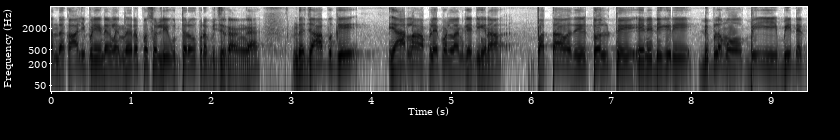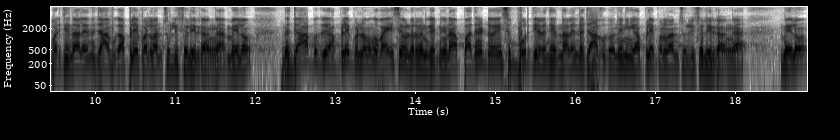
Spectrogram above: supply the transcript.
அந்த காலி பணியிடங்களை நிரப்ப சொல்லி உத்தரவு பிறப்பிச்சிருக்காங்க இந்த ஜாப்புக்கு யாரெல்லாம் அப்ளை பண்ணலான்னு கேட்டிங்கன்னா பத்தாவது twelfth any degree diploma BE BTech படிச்சிருந்தாலே இந்த ஜாபுக்கு அப்ளை பண்ணலாம்னு சொல்லி சொல்லியிருக்காங்க. மேலும் இந்த ஜாபுக்கு அப்ளை பண்ணவங்க வயசு எவ்வளோ இருக்குன்னு கேட்டிங்கன்னா பதினெட்டு வயசு பூர்த்தி அடைஞ்சிருந்தாலே இந்த ஜாபுக்கு வந்து நீங்கள் அப்ளை பண்ணலாம்னு சொல்லி சொல்லியிருக்காங்க. மேலும்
